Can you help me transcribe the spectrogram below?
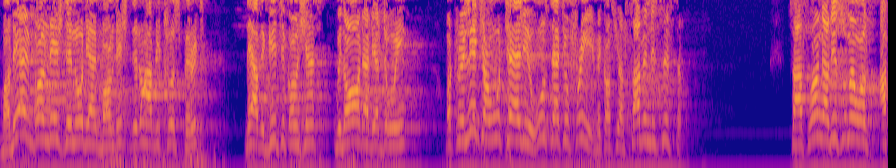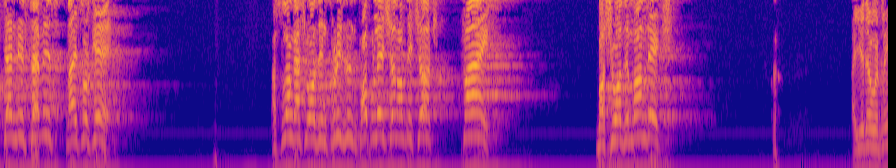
but they are in bondage, they know they are in bondage, they don't have the true spirit, they have a guilty conscience with all that they are doing. But religion won't tell you, won't set you free because you are serving the system. So as long as this woman was attending service, that's okay. As long as she was increasing the population of the church, fine. But she was in bondage. Are you there with me?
